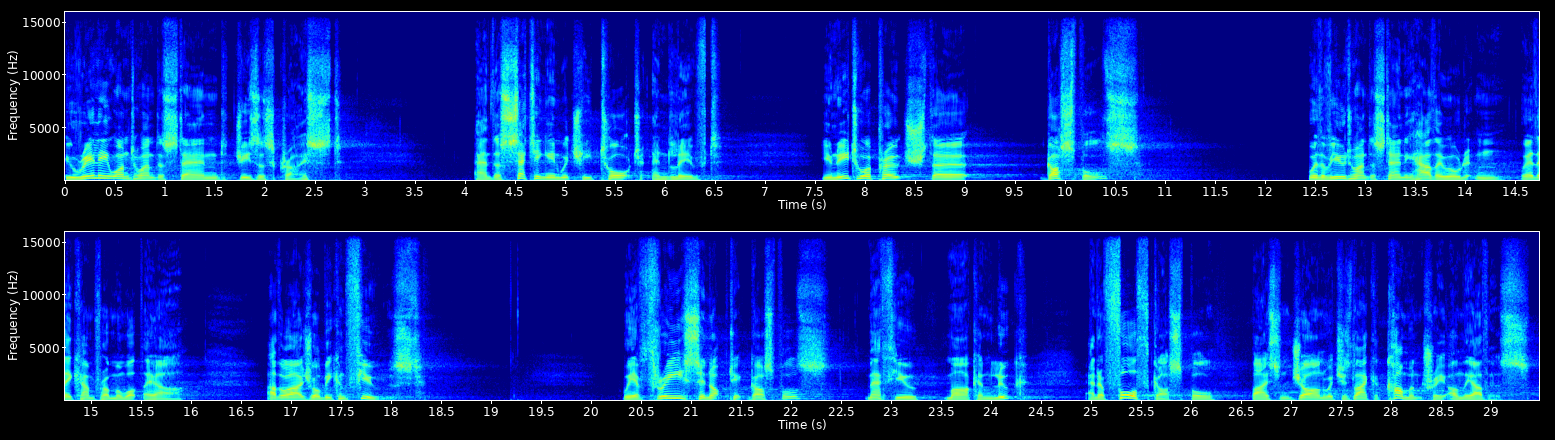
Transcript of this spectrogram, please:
you really want to understand Jesus Christ and the setting in which he taught and lived, you need to approach the Gospels with a view to understanding how they were written, where they come from, and what they are. Otherwise, you'll be confused. We have three synoptic Gospels Matthew, Mark, and Luke, and a fourth Gospel by St. John, which is like a commentary on the others.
